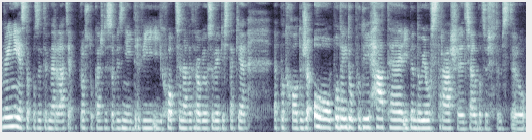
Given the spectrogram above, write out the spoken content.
no i nie jest to pozytywna relacja, po prostu każdy sobie z niej drwi i chłopcy nawet robią sobie jakieś takie e, podchody, że o, podejdą pod jej chatę i będą ją straszyć albo coś w tym stylu.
